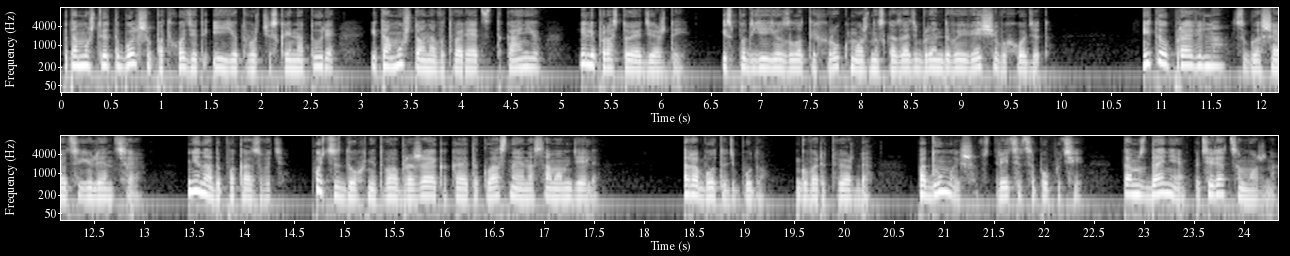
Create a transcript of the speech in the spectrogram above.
потому что это больше подходит и ее творческой натуре, и тому, что она вытворяет с тканью или простой одеждой. Из-под ее золотых рук, можно сказать, брендовые вещи выходят. «И то правильно», — соглашается Юленция. Не надо показывать. Пусть сдохнет, воображая, какая то классная на самом деле. «Работать буду», — говорю твердо. «Подумаешь, встретиться по пути. Там здание, потеряться можно.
